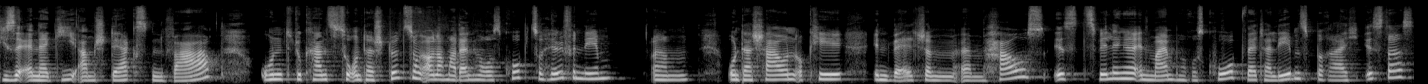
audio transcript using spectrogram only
diese Energie am stärksten wahr? Und du kannst zur Unterstützung auch nochmal dein Horoskop zur Hilfe nehmen ähm, und da schauen, okay, in welchem ähm, Haus ist Zwillinge in meinem Horoskop, welcher Lebensbereich ist das?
